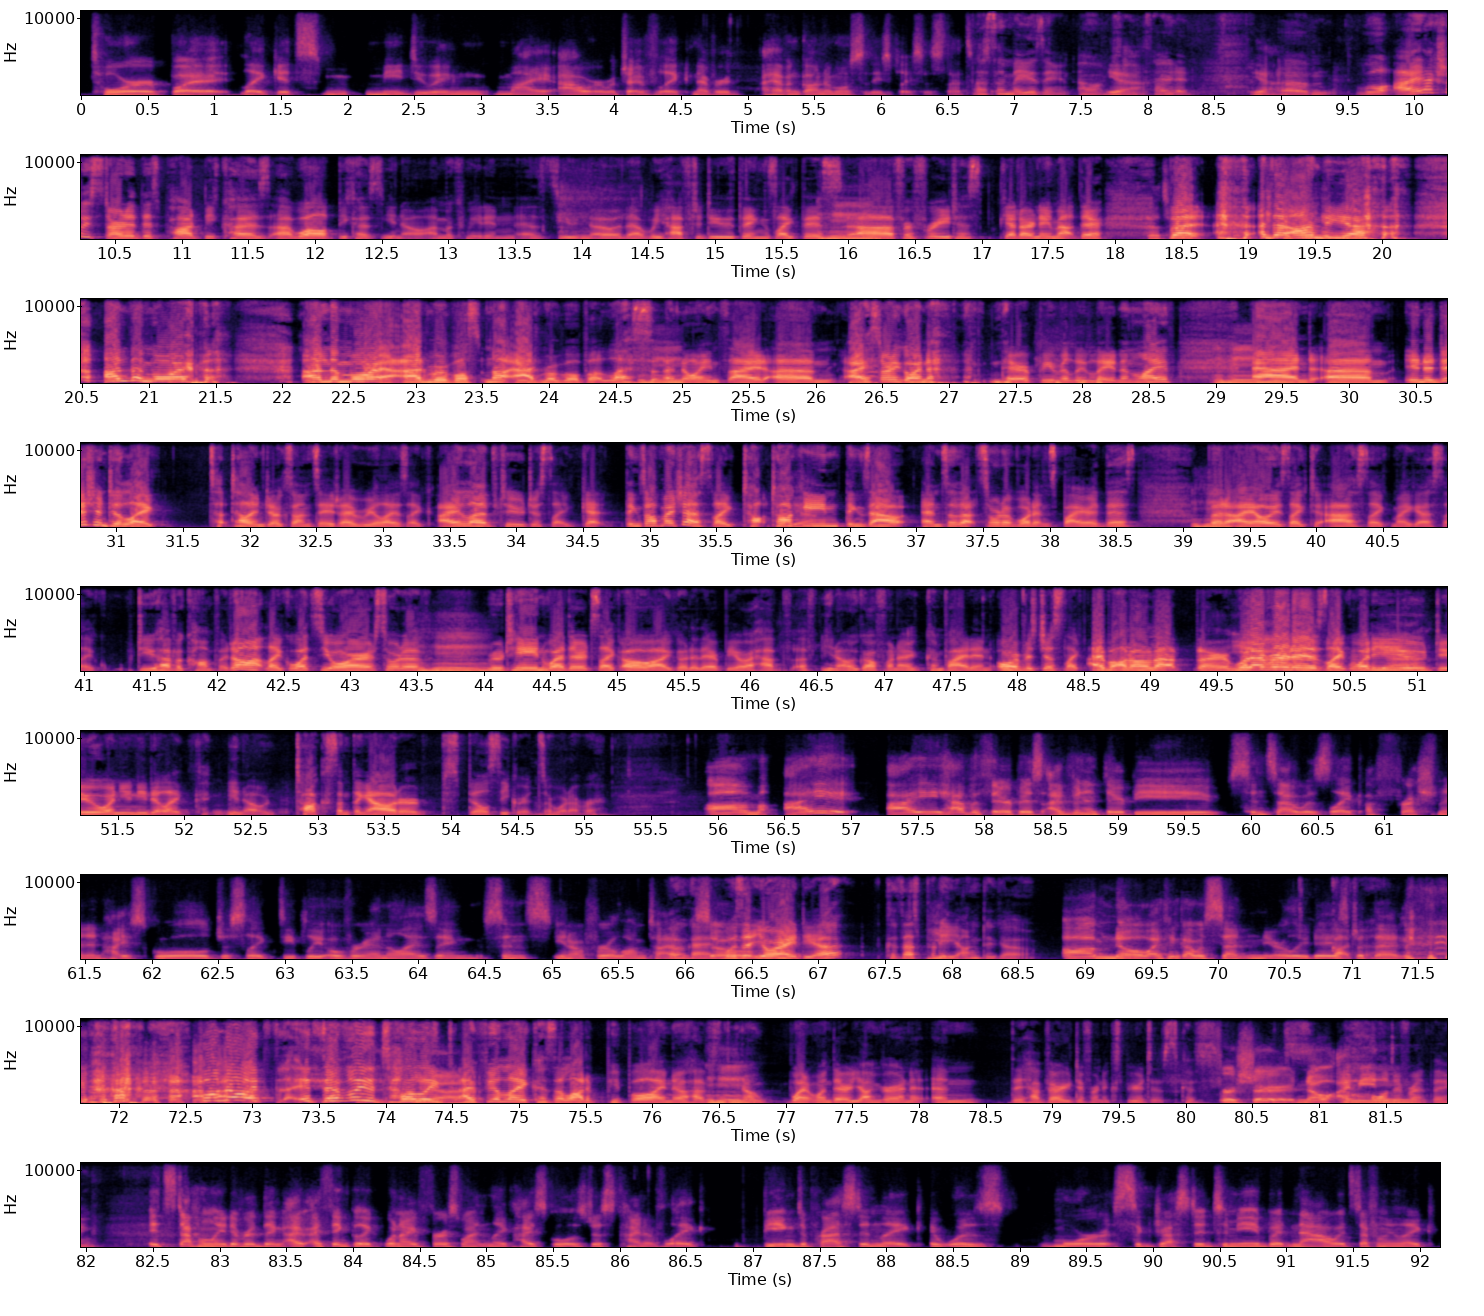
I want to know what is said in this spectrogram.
tour but like it's m- me doing my hour which i've like never i haven't gone to most of these places that's that's amazing oh i'm yeah. so excited yeah um well i actually started this pod because uh, well because you know i'm a comedian as you know that we have to do things like this mm-hmm. uh, for free to get our name out there that's but right. the, on the uh, on the more on the more admirable not admirable but less mm-hmm. annoying side um i started going to therapy really late in life mm-hmm. and uh, um, in addition to like t- telling jokes on stage, I realized like I love to just like get things off my chest, like t- talking yeah. things out, and so that's sort of what inspired this. Mm-hmm. But I always like to ask like my guests like, do you have a confidant? Like, what's your sort of mm-hmm. routine? Whether it's like, oh, I go to therapy, or I have a you know a girlfriend I confide in, or if it's just like I bottled up, or whatever yeah. it is. Like, what do yeah. you do when you need to like you know talk something out or spill secrets or whatever? Um, I I have a therapist. I've been in therapy since I was like a freshman in high school, just like deeply overanalyzing since, you know, for a long time. Okay. So was it your I, idea? Because that's pretty young to go. Um, no, I think I was sent in the early days, gotcha. but then. well, no, it's it's definitely totally. Yeah. I feel like because a lot of people I know have mm-hmm. you know went when they're younger and and they have very different experiences. Because for sure, no, I mean, whole different thing. It's definitely a different thing. I, I think like when I first went in like high school is just kind of like being depressed and like it was more suggested to me but now it's definitely like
